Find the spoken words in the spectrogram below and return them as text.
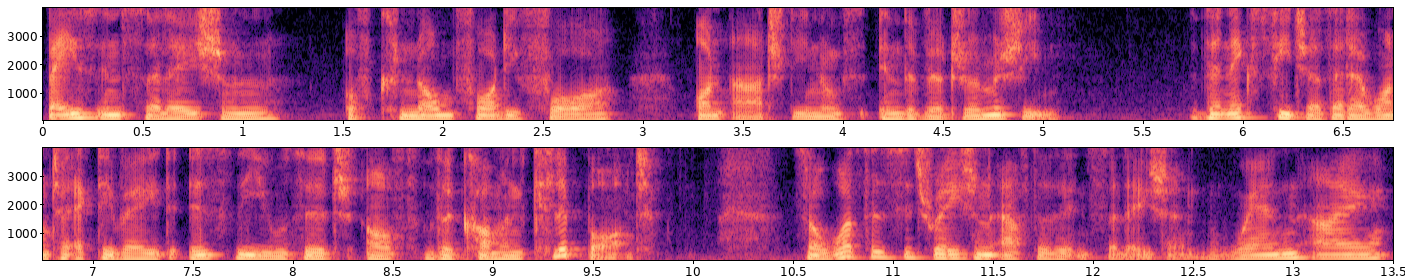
base installation of GNOME 44 on Arch Linux in the virtual machine. The next feature that I want to activate is the usage of the common clipboard. So what's the situation after the installation? When I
